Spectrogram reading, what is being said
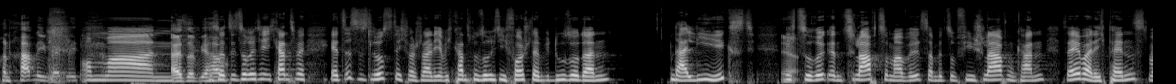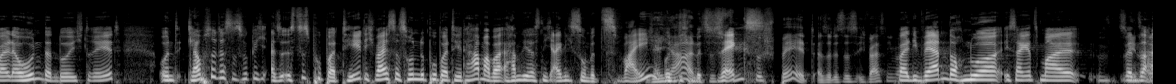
Und habe mich wirklich Oh Mann. Also wir das haben- hört sich so richtig, ich kann es mir, jetzt ist es lustig wahrscheinlich, aber ich kann es mir so richtig vorstellen, wie du so dann da liegst, nicht Ja. zurück ins Schlafzimmer willst, damit Sophie schlafen kann, selber nicht pennst, weil der Hund dann durchdreht. Und glaubst du, dass es wirklich, also ist das Pubertät? Ich weiß, dass Hunde Pubertät haben, aber haben die das nicht eigentlich so mit zwei ja, und ja, nicht mit das ist sechs? viel zu spät. Also das ist, ich weiß nicht, Weil die werden doch nur, ich sag jetzt mal, wenn 10, sie alt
